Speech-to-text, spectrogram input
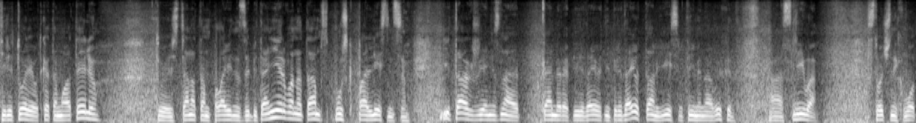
территория вот к этому отелю. То есть она там половина забетонирована, там спуск по лестницам. И также, я не знаю, камера передает, не передает, там есть вот именно выход а, слива сточных вод.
